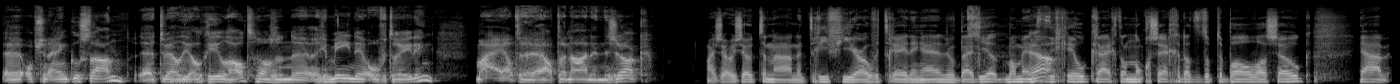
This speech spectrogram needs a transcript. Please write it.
uh, op zijn enkel staan. Uh, terwijl hij al geel had. Dat was een gemene overtreding. Maar hij had, hij had daarna in de zak. Maar sowieso een drie, vier overtredingen. En bij die, moment dat hij geel krijgt, dan nog zeggen dat het op de bal was ook. Ja,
